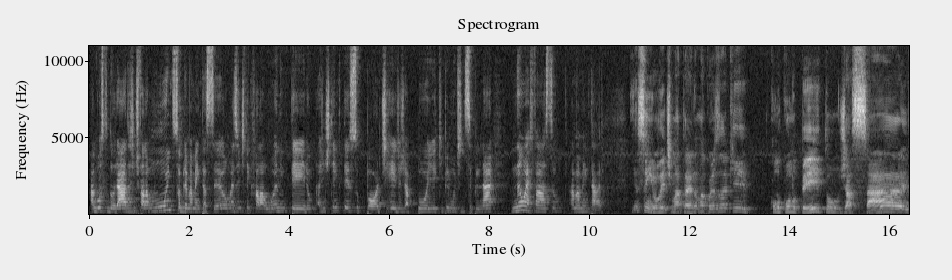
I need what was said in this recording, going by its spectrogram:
agosto dourado. A gente fala muito sobre amamentação, mas a gente tem que falar o ano inteiro. A gente tem que ter suporte, rede de apoio, equipe multidisciplinar não é fácil amamentar. E assim, o leite materno é uma coisa que colocou no peito, já sai.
